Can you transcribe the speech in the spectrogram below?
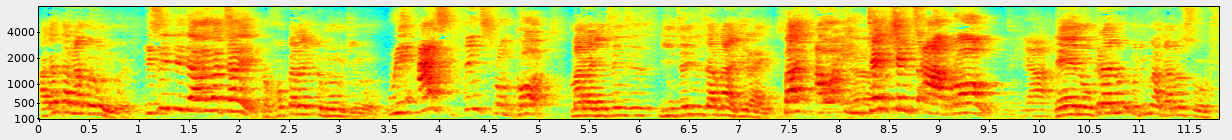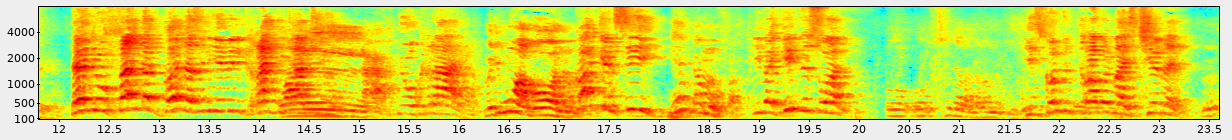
A ka ka nako nngwe. Is it the other time? Re kgopela dilo mo modimong we ask things from god. Mara dintshentse tsa na di right. But our intentions are wrong then o kry-a le modimo a ka no sofe then you find that god doesn't even grant it unto you. You cry. Modimo wa bona god can see. He ka mofa if i give this one he's going to trouble my children Hmm?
